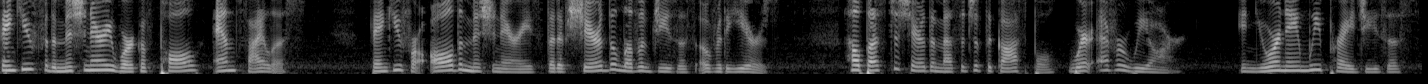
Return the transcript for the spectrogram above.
thank you for the missionary work of Paul and Silas. Thank you for all the missionaries that have shared the love of Jesus over the years. Help us to share the message of the gospel wherever we are. In your name we pray, Jesus.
